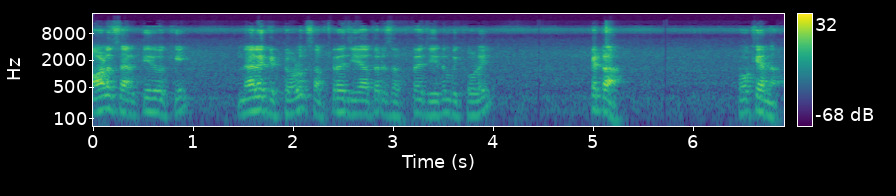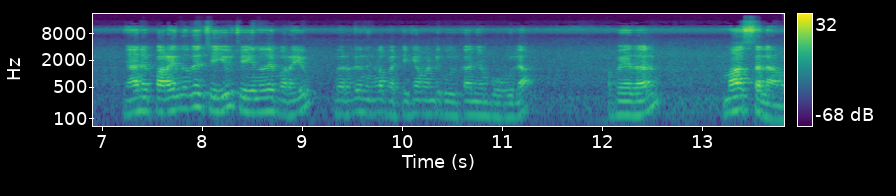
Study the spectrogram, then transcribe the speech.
ഓൾ സെലക്ട് ചെയ്ത് വെക്കി. എന്നാലേ കിട്ടുള്ളൂ. സബ്സ്ക്രൈബ് ചെയ്യാത്തവർ സബ്സ്ക്രൈബ് ചെയ്തും പൊയ്ക്കോളി കേട്ടോ? ഓക്കെ എന്നാൽ ഞാൻ പറയുന്നതേ ചെയ്യൂ ചെയ്യുന്നതേ പറയൂ. വെറുതെ നിങ്ങളെ പറ്റിക്കാൻ വേണ്ടി കുറിക്കാൻ ഞാൻ പോകില്ല അപ്പോൾ ഏതായാലും മാസലാമ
